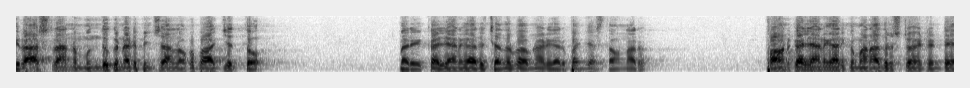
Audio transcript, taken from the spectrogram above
ఈ రాష్ట్రాన్ని ముందుకు నడిపించాలని ఒక బాధ్యతతో మరి కళ్యాణ్ గారు చంద్రబాబు నాయుడు గారు పనిచేస్తూ ఉన్నారు. పవన్ కళ్యాణ్ గారికి మన అదృష్టం ఏంటంటే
